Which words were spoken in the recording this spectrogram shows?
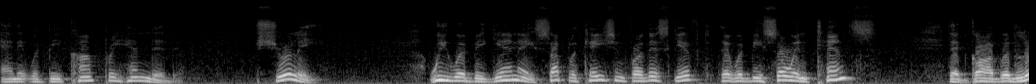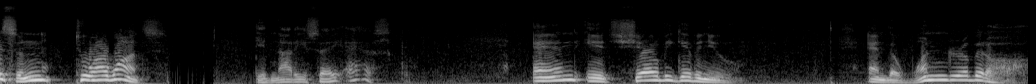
and it would be comprehended. Surely, we would begin a supplication for this gift that would be so intense that God would listen to our wants. Did not he say, Ask, and it shall be given you. And the wonder of it all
